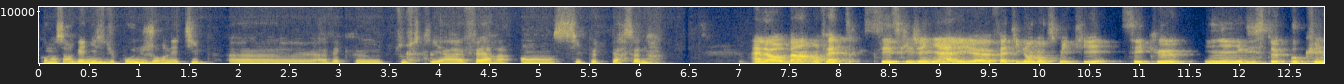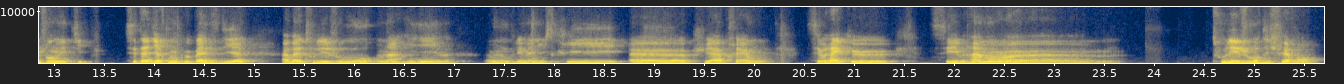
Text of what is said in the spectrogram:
Comment s'organise du coup une journée type avec tout ce qu'il y a à faire en si peu de personnes? Alors, ben, en fait, c'est ce qui est génial et fatigant dans ce métier, c'est qu'il n'existe aucune journée type. C'est-à-dire qu'on ne peut pas se dire, ah bah tous les jours, on arrive, on ouvre les manuscrits, puis après, c'est vrai que c'est vraiment tous les jours différents.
